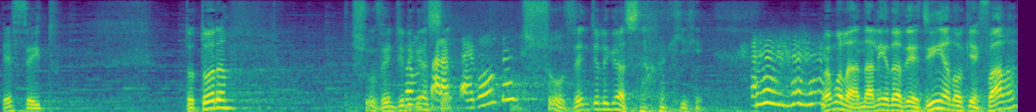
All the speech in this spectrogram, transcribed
Perfeito. Doutora, chovendo de Vamos ligação. para as perguntas? Chovendo de ligação aqui. Vamos lá, na linha da Verdinha, alô, quem fala?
